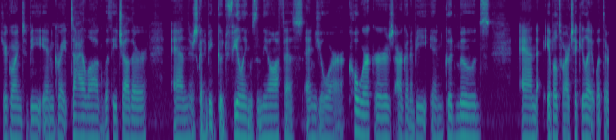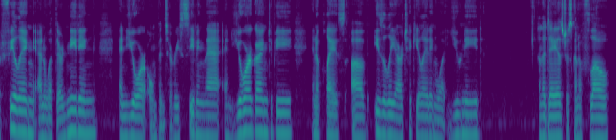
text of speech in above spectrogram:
You're going to be in great dialogue with each other, and there's going to be good feelings in the office, and your coworkers are going to be in good moods and able to articulate what they're feeling and what they're needing. And you're open to receiving that. And you're going to be in a place of easily articulating what you need. And the day is just going to flow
